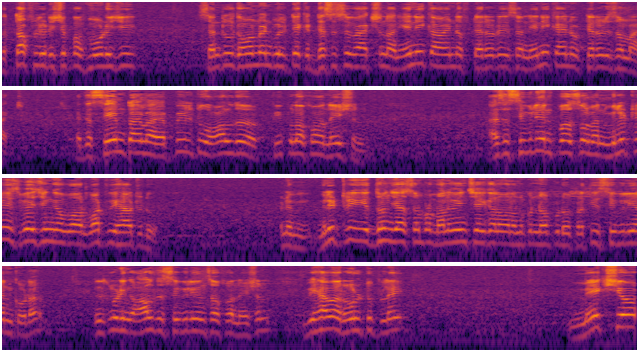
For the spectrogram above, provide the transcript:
the tough leadership of Modi ji, central government will take a decisive action on any kind of terrorism and any kind of terrorism act. At the same time, I appeal to all the people of our nation. As a civilian person, when military is waging a war, what we have to do? అంటే మిలిటరీ యుద్ధం చేస్తున్నప్పుడు మనం ఏం చేయగలం అని అనుకున్నప్పుడు ప్రతి సివిలియన్ కూడా ఇంక్లూడింగ్ ఆల్ ది సివిలియన్స్ ఆఫ్ అ నేషన్ వీ హ్యావ్ అ రోల్ టు ప్లే make sure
